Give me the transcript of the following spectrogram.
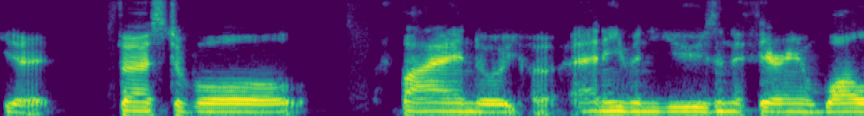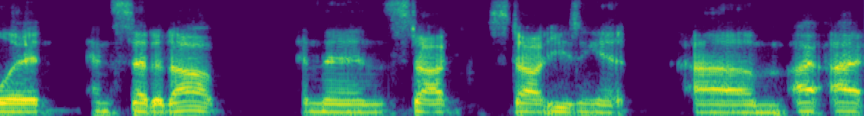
you know, first of all, find or and even use an Ethereum wallet and set it up and then start start using it. Um, I,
